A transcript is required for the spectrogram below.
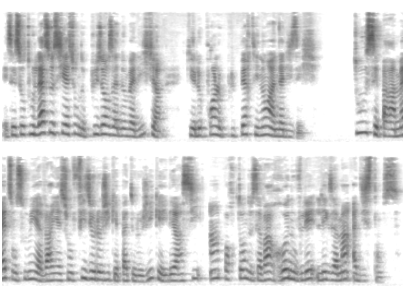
et c'est surtout l'association de plusieurs anomalies qui est le point le plus pertinent à analyser. Tous ces paramètres sont soumis à variations physiologiques et pathologiques et il est ainsi important de savoir renouveler l'examen à distance.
